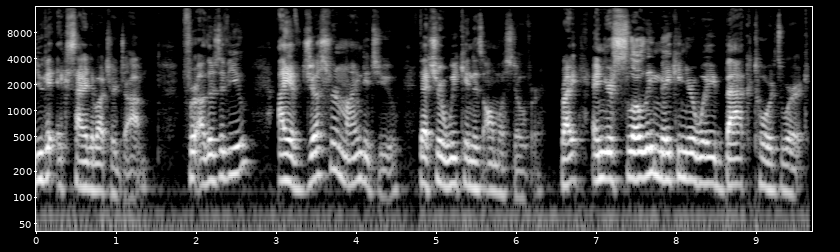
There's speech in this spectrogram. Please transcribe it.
You get excited about your job. For others of you, I have just reminded you that your weekend is almost over right? And you're slowly making your way back towards work.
